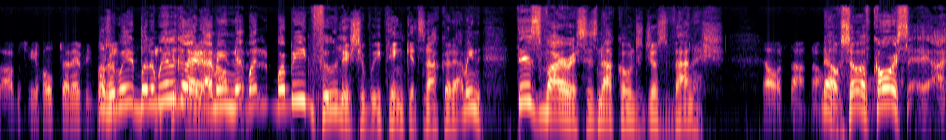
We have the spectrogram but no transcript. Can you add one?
obviously hope that everybody. But it will, but it will go. Out. I mean, we're being foolish if we think it's not going to. I mean, this virus is not going to just vanish. No, it's not. No. No, so of course uh,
